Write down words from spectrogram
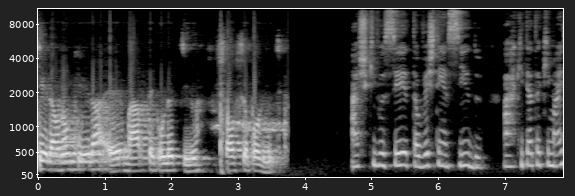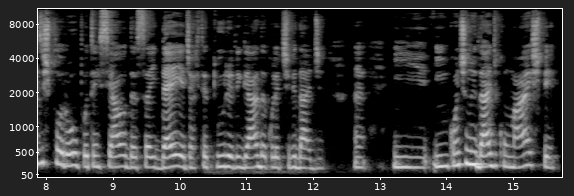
queira ou não queira, é uma arte coletiva sociopolítica. Acho que você talvez tenha sido a arquiteta que mais explorou o potencial dessa ideia de arquitetura ligada à coletividade. Né? E, e, em continuidade com o MASP,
